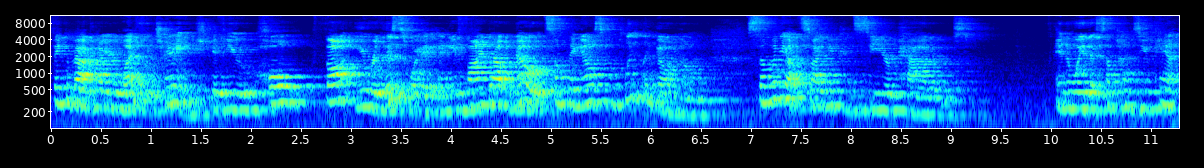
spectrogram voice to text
think about how your life would change if you whole thought you were this way and you find out no, it's something else completely going on. Somebody outside you can see your patterns in a way that sometimes you can't.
